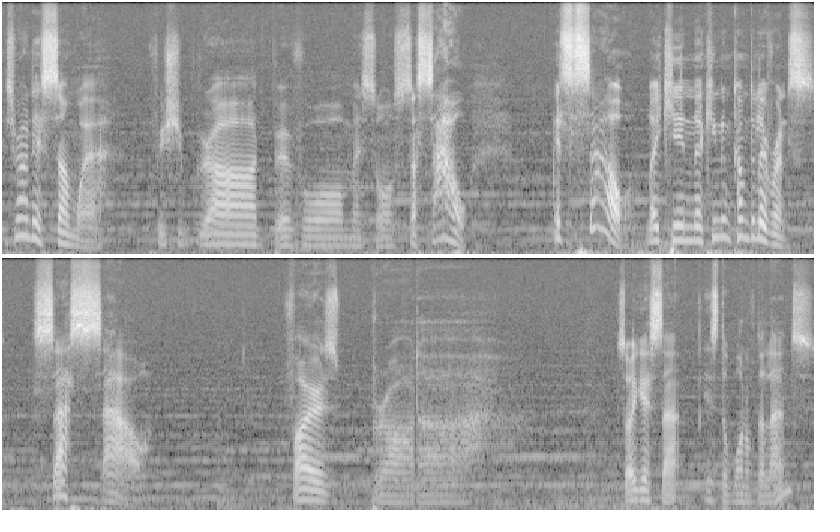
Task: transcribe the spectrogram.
It's around here somewhere. Fishigrad, Bevor, Mesor, Sasau! It's Sasau! Like in uh, Kingdom Come Deliverance. Sasau. Fires Brada. So I guess that is the one of the lands.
